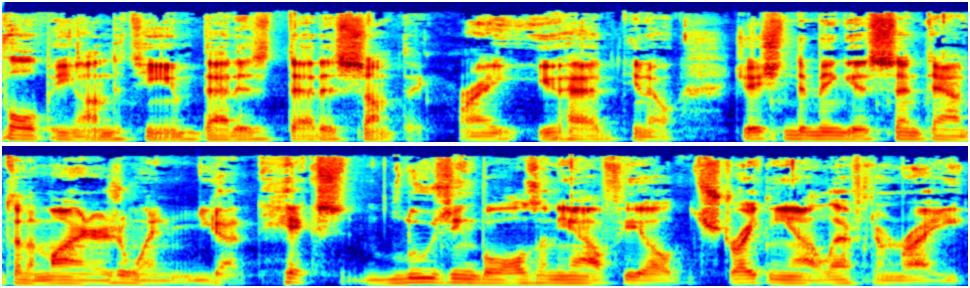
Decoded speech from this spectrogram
Volpe on the team, that is that is something, right? You had, you know, Jasson Dominguez sent down to the minors when you got Hicks losing balls in the outfield, striking out left and right,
